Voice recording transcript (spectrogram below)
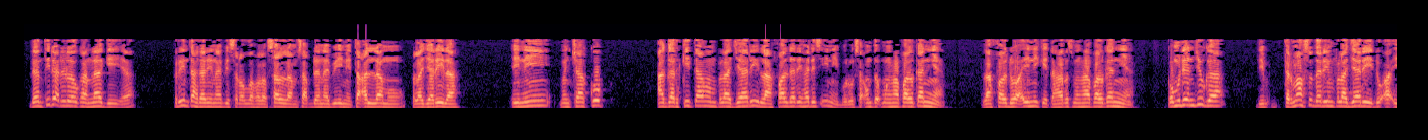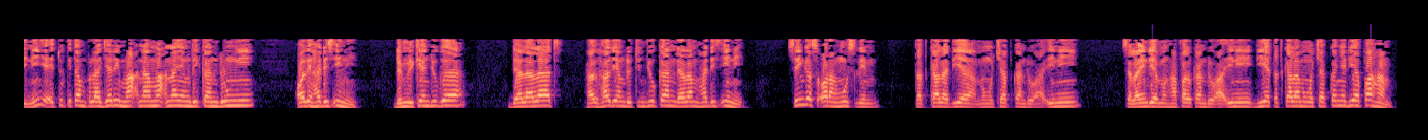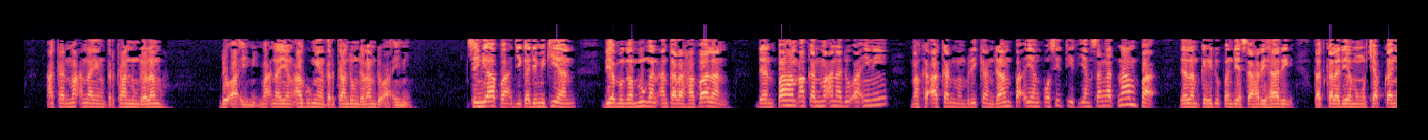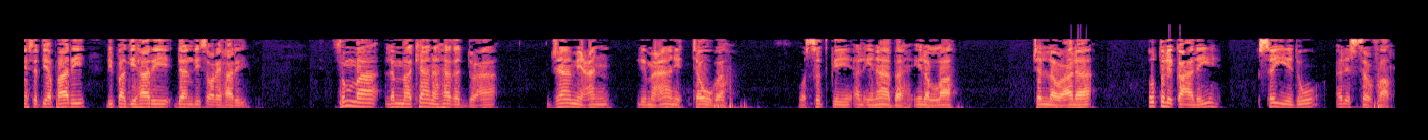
Dan tidak dilakukan lagi ya perintah dari Nabi wasallam, sabda Nabi ini, "Ta'allamu, pelajarilah." Ini mencakup agar kita mempelajari lafal dari hadis ini, berusaha untuk menghafalkannya. Lafal doa ini kita harus menghafalkannya. Kemudian juga termasuk dari mempelajari doa ini yaitu kita mempelajari makna-makna yang dikandungi oleh hadis ini. Demikian juga dalalat hal-hal yang ditunjukkan dalam hadis ini. Sehingga seorang muslim tatkala dia mengucapkan doa ini, selain dia menghafalkan doa ini, dia tatkala mengucapkannya dia paham akan makna yang terkandung dalam doa ini, makna yang agung yang terkandung dalam doa ini. Sehingga apa? Jika demikian, dia menggabungkan antara hafalan dan paham akan makna doa ini, maka akan memberikan dampak yang positif, yang sangat nampak dalam kehidupan dia sehari-hari, tatkala dia mengucapkannya setiap hari, di pagi hari dan di sore hari. ثم لما كان هذا الدعاء جامعا لمعاني التوبة وصدق الإنابة إلى الله جل وعلا أطلق عليه سيد الاستغفار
